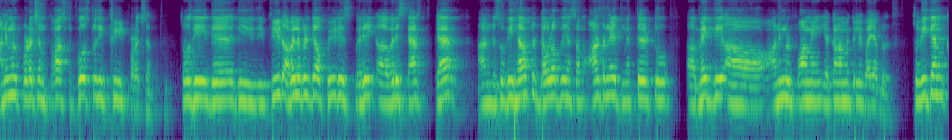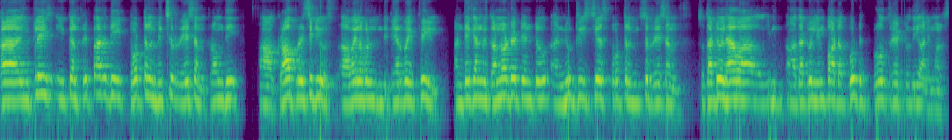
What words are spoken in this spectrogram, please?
animal production cost goes to the feed production. So the, the, the, the feed availability of feed is very, uh, very scarce care. And so we have to develop uh, some alternate method to uh, make the uh, animal farming economically viable. So we can uh, utilize, you can prepare the total mixed ration from the uh, crop residues available in the nearby field. And they can be converted into a nutritious total mixed ration. So that will have a, uh, that will impart a good growth rate to the animals.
